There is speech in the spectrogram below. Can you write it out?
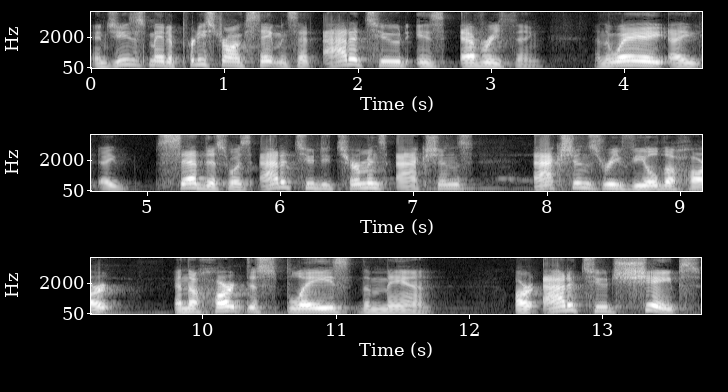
And Jesus made a pretty strong statement said, attitude is everything. And the way I, I, said this was attitude determines actions, actions reveal the heart, and the heart displays the man. Our attitude shapes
